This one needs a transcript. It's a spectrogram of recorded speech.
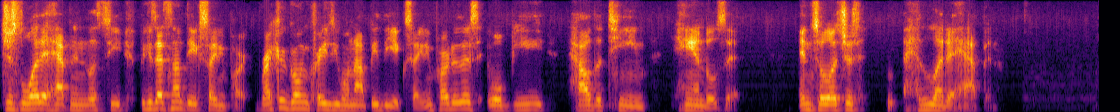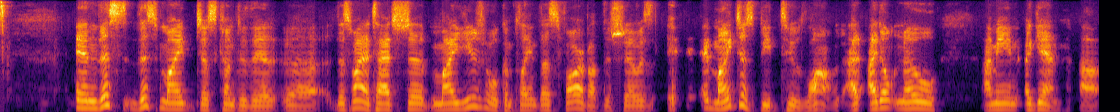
Just let it happen and let's see because that's not the exciting part. Wrecker going crazy will not be the exciting part of this. It will be how the team handles it. And so let's just let it happen and this this might just come to the uh, this might attach to my usual complaint thus far about this show is it, it might just be too long. I, I don't know. I mean, again, uh,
